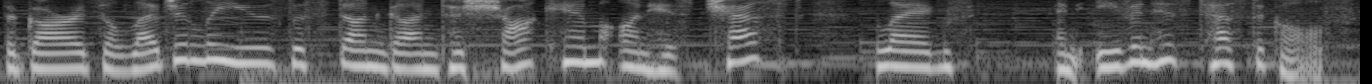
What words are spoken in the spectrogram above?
the guards allegedly used the stun gun to shock him on his chest, legs, and even his testicles.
